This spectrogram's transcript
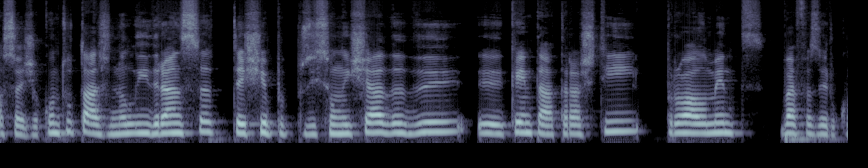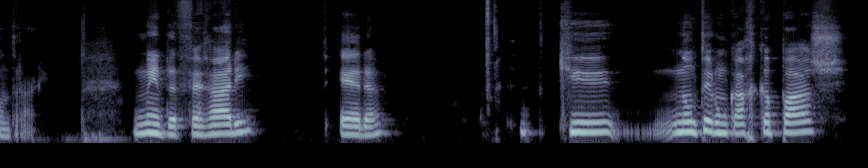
Ou seja, quando tu estás na liderança, tens sempre a posição lixada de eh, quem está atrás de ti provavelmente vai fazer o contrário. O medo da Ferrari era que não ter um carro capaz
